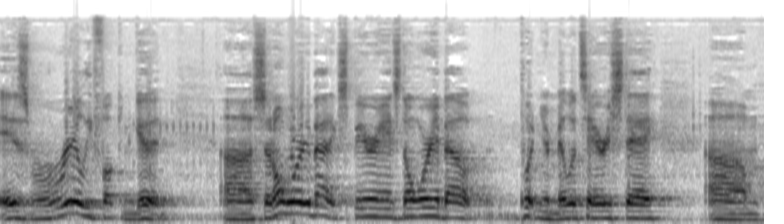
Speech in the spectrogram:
is really fucking good. Uh, so don't worry about experience. Don't worry about putting your military stay. Um,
